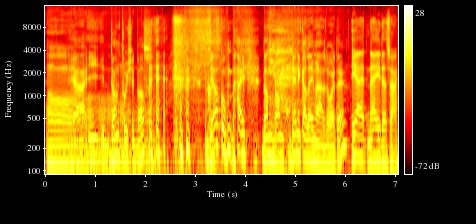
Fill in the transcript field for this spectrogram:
Oh. Ja, don't push it, Bas. Welkom bij. Dan, dan ben ik alleen maar aan het woord, hè? Ja, nee, dat is waar.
